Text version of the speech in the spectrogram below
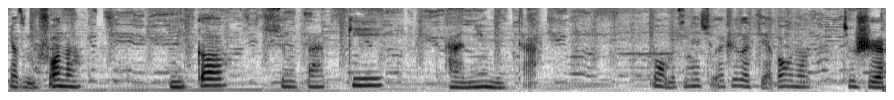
要怎么说呢？一个苏巴基阿尼米达。那我们今天学的这个结构呢，就是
